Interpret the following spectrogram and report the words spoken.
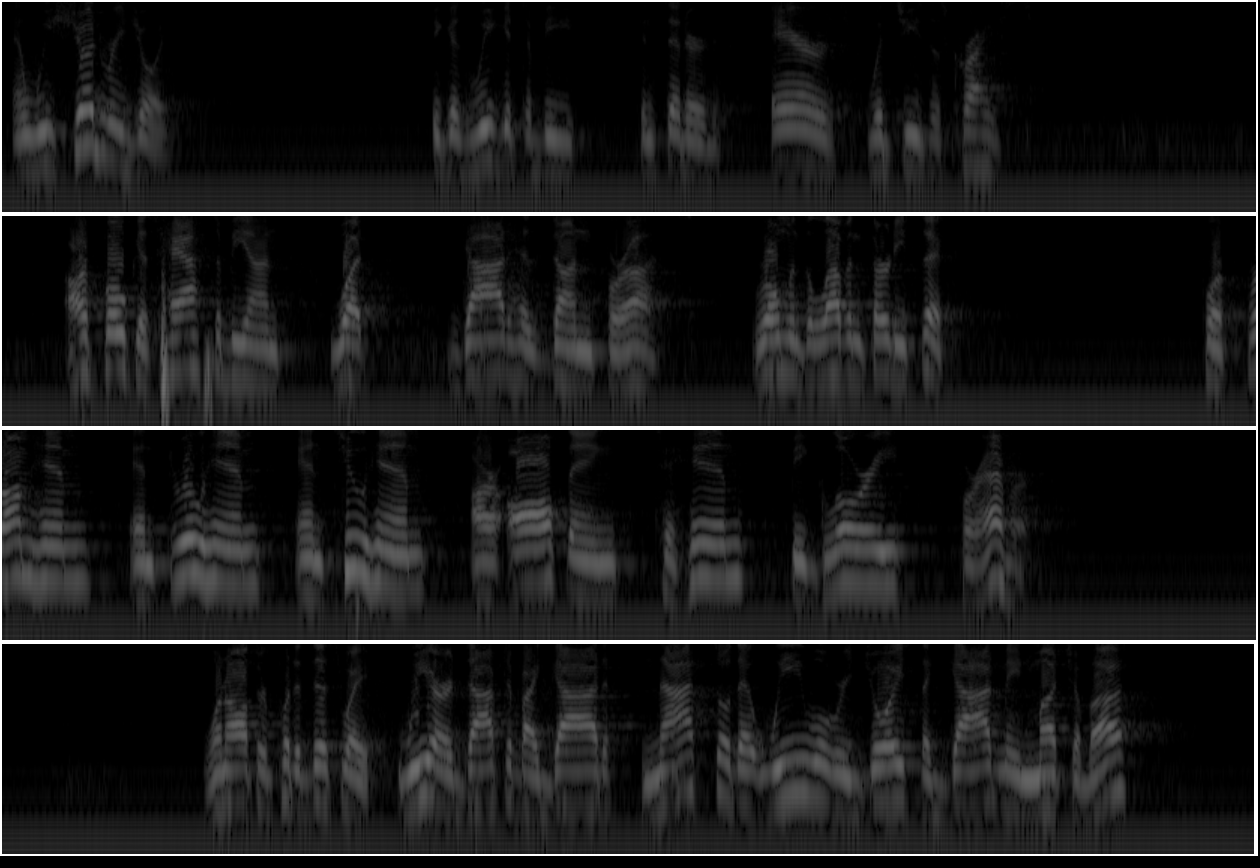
and we should rejoice because we get to be considered heirs with Jesus Christ. Our focus has to be on what God has done for us. Romans 11 36. For from him and through him and to him are all things. To him be glory forever. One author put it this way We are adopted by God not so that we will rejoice that God made much of us.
